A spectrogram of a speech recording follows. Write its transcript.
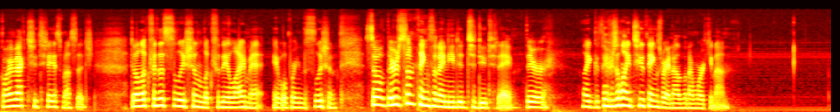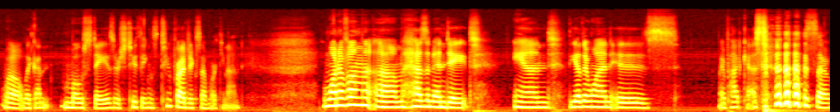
going back to today's message, don't look for the solution, look for the alignment. It will bring the solution. So there's some things that I needed to do today. There like there's only two things right now that I'm working on. Well, like on most days, there's two things, two projects I'm working on. One of them um, has an end date, and the other one is my podcast. so,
